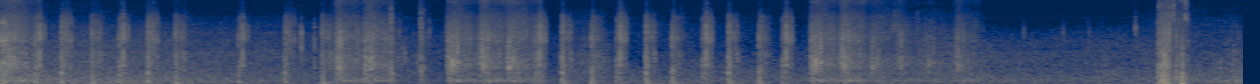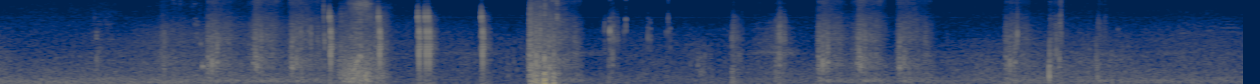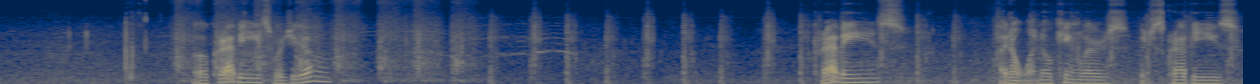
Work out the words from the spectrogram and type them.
Oh, crabbies, where'd you go? Crabbies. I don't want no kinglers, but just crabbies.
